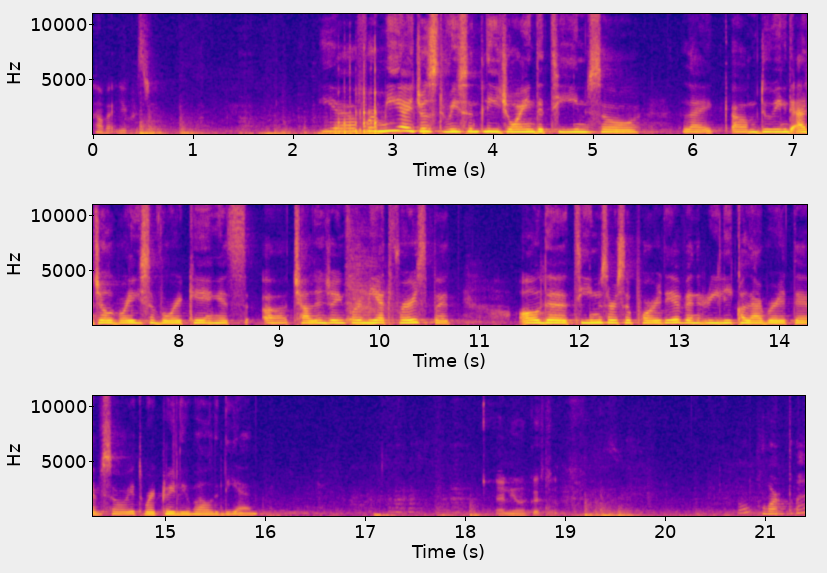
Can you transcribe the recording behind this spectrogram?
How about you, Christine? Yeah, for me, I just recently joined the team, so like um, doing the agile ways of working is uh, challenging for me at first, but all the teams are supportive and really collaborative, so it worked really well in the end. Any other questions? oh, more at the back.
